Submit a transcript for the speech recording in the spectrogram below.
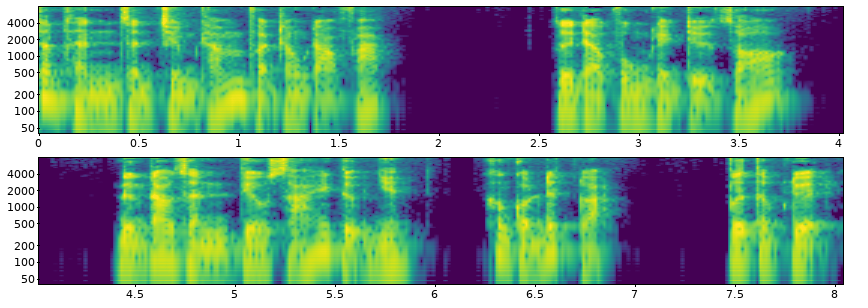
tâm thần dần chìm đắm vào trong đạo pháp. Dưới đạo vùng lên từ gió, đường đao dần tiêu sái tự nhiên, không còn đứt đoạn. Vừa tập luyện,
